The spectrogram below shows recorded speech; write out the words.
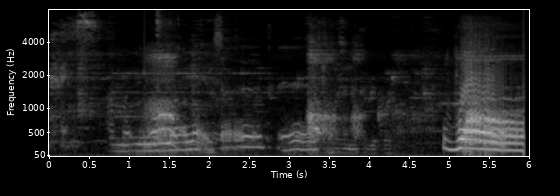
Chris. I'm a oh. Whoa!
